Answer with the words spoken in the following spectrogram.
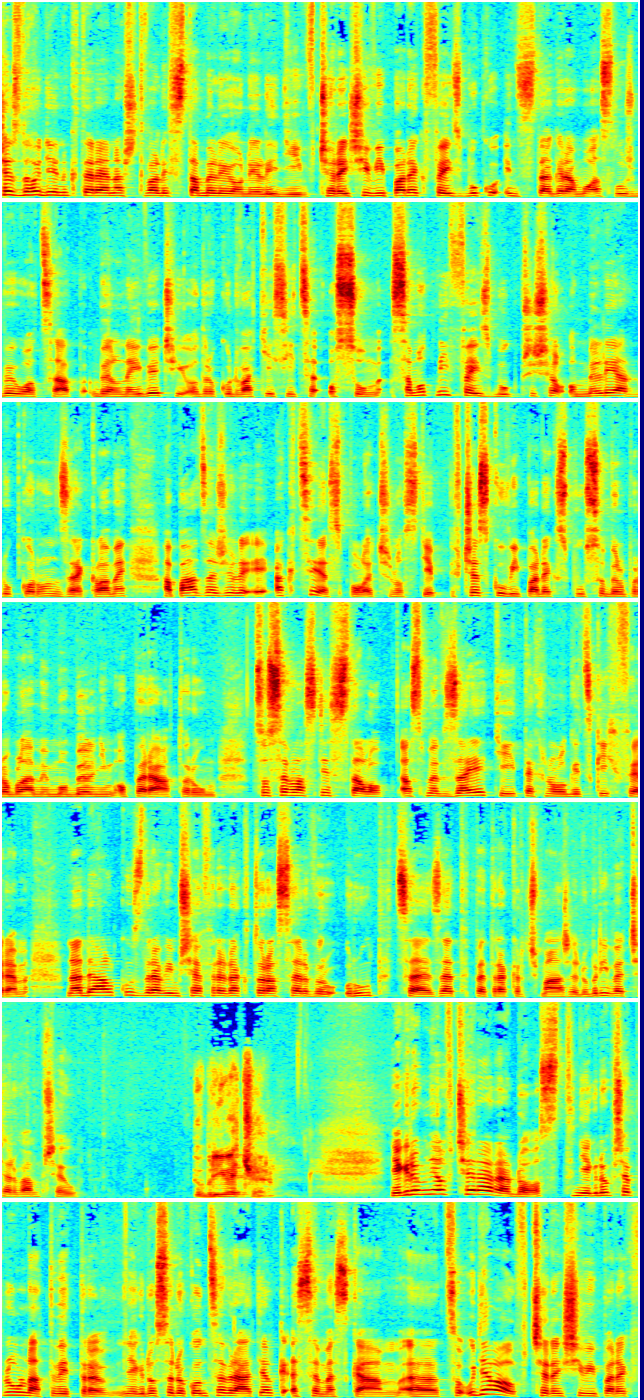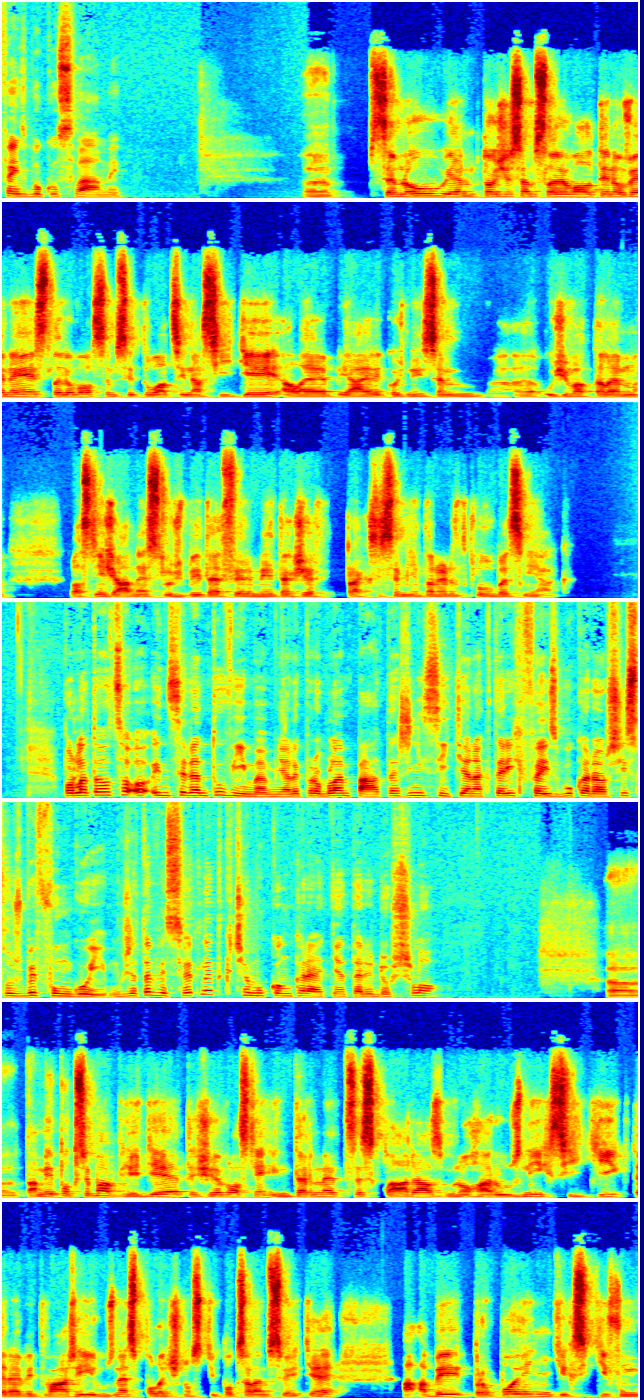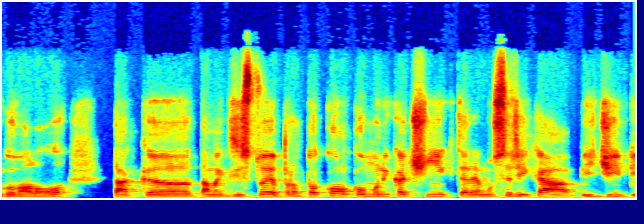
Šest hodin, které naštvaly 100 miliony lidí. Včerejší výpadek Facebooku, Instagramu a služby WhatsApp byl největší od roku 2008. Samotný Facebook přišel o miliardu korun z reklamy a pád zažili i akcie společnosti. V Česku výpadek způsobil problémy mobilním operátorům. Co se vlastně stalo? A jsme v zajetí technologických firm. Na dálku zdravím šéf-redaktora serveru Root.cz Petra Krčmáře. Dobrý večer vám přeju. Dobrý večer. Někdo měl včera radost, někdo přepnul na Twitter, někdo se dokonce vrátil k SMS-kám. Eh, co udělal včerejší výpadek Facebooku s vámi? Eh, se mnou jen to, že jsem sledoval ty noviny, sledoval jsem situaci na síti, ale já, jakož nejsem uh, uživatelem vlastně žádné služby té firmy, takže v praxi se mě to nedotklo vůbec nijak. Podle toho, co o incidentu víme, měli problém páteřní sítě, na kterých Facebook a další služby fungují. Můžete vysvětlit, k čemu konkrétně tedy došlo? Eh, tam je potřeba vědět, že vlastně internet se skládá z mnoha různých sítí, které vytváří různé společnosti po celém světě a aby propojení těch sítí fungovalo, tak eh, tam existuje protokol komunikační, kterému se říká BGP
